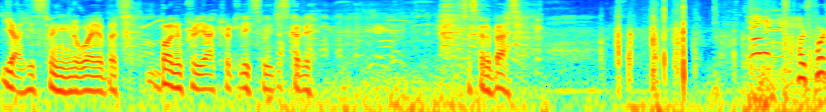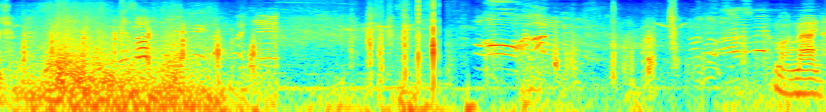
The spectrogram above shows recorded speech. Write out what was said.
Yeah, he's swinging it away a bit, bowling pretty accurately, so we just got to just got to bat. Push, push. Come on, man.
